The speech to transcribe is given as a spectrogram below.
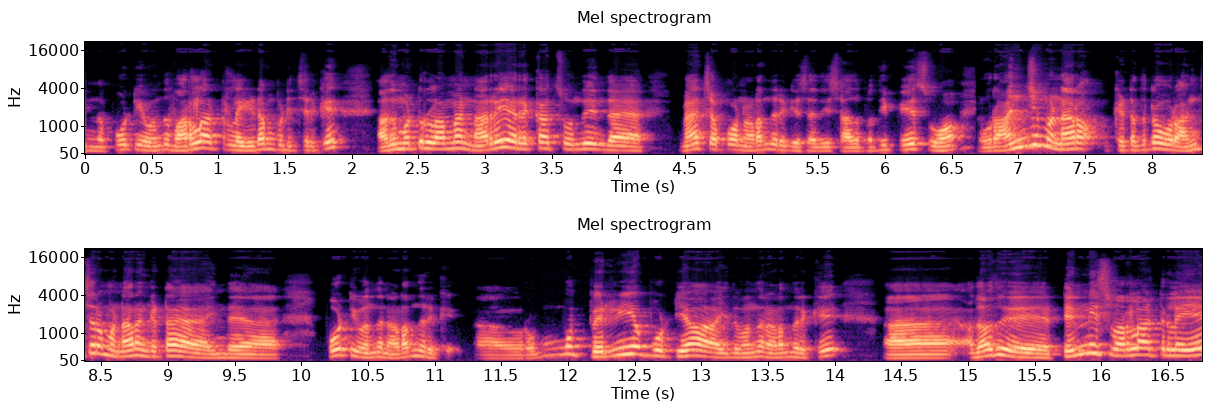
இந்த போட்டியை வந்து வரலாற்றில் இடம் பிடிச்சிருக்கு. அது மட்டும் இல்லாமல் நிறைய ரெக்கார்ட்ஸ் வந்து இந்த மேட்ச் அப்போ நடந்திருக்கு சதீஷ். அதை பற்றி பேசுவோம். ஒரு அஞ்சு மணி நேரம் கிட்டத்தட்ட ஒரு அஞ்சரை மணி நேரம் கிட்ட இந்த போட்டி வந்து நடந்திருக்கு. ரொம்ப பெரிய போட்டியாக இது வந்து நடந்திருக்கு. அதாவது டென்னிஸ் வரலாற்றிலேயே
